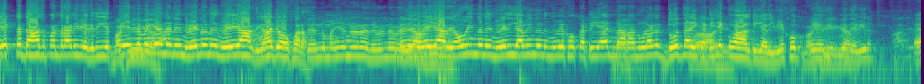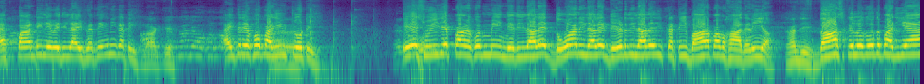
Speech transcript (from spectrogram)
1 10 15 ਦੀ ਵਿਕਦੀ ਹੈ। ਬਸ ਤਿੰਨ ਠੀਕ ਆ। ਮਈਆਂ 99 99000 ਦੀਆਂ ਅੱਜ ਆਫਰ ਤਿੰਨ ਮਈਆਂ 99000 99000 ਉਹ ਵੀ 99 ਦੀ ਆ ਵੀ 99 ਵੇਖੋ ਕੱਟੀ ਐ ਨਾੜਾ ਨੂੜਾ ਤੇ ਦੁੱਧ ਵਾਲੀ ਕੱਟੀ ਜੇ ਕੁਆਲਿਟੀ ਵਾਲੀ। ਵੇਖੋ ਵੇਖ ਵੀ। ਮੇਰੇ ਵੀਰ। ਐ ਪਾਂਡੀ ਲੇਵੇ ਦੀ ਲਾਈ ਫਿਰਦੀ ਕਿ ਨਹੀਂ ਕੱਟੀ? ਇੱਧਰ ਦੇਖੋ ਭਾਜੀ ਚੋਟੀ। ਇਹ ਸੂਈ ਜੇ ਭਾਵੇਂ ਕੋਈ ਮਹੀਨੇ ਦੀ ਲਾ ਲੇ ਦੋਵਾਂ ਦੀ ਲਾ ਲੇ ਡੇਢ ਦੀ ਲਾ ਲੇ ਦੀ ਕੱਟੀ ਬਾਹਰ ਆਪਾਂ ਵਿਖਾ ਦੇਣੀ ਆ। ਹਾਂਜੀ। 10 ਕਿਲੋ ਦੁੱਧ ਭਾਜੀ ਐ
